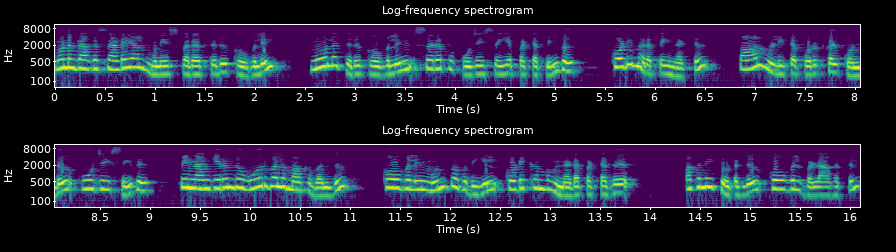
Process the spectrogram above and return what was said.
முன்னதாக சடையால் முனீஸ்வரர் திருக்கோவிலில் மூல திருக்கோவிலின் சிறப்பு பூஜை செய்யப்பட்ட பின்பு கொடிமரத்தை நட்டு பால் உள்ளிட்ட பொருட்கள் கொண்டு பூஜை செய்து பின் அங்கிருந்து ஊர்வலமாக வந்து கோவிலின் முன்பகுதியில் கொடிக்கம்பம் நடப்பட்டது. அதனைத் தொடர்ந்து கோவில் வளாகத்தில்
